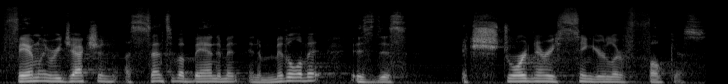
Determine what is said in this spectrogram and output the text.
family rejection, a sense of abandonment. In the middle of it is this extraordinary singular focus.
